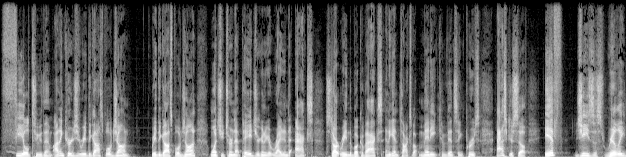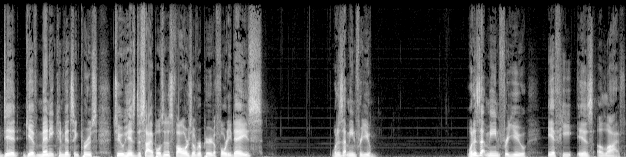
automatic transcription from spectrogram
feel to them. I'd encourage you to read the Gospel of John. Read the Gospel of John. Once you turn that page, you're going to get right into Acts. Start reading the book of Acts. And again, it talks about many convincing proofs. Ask yourself if Jesus really did give many convincing proofs to his disciples and his followers over a period of 40 days, what does that mean for you? What does that mean for you if he is alive?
